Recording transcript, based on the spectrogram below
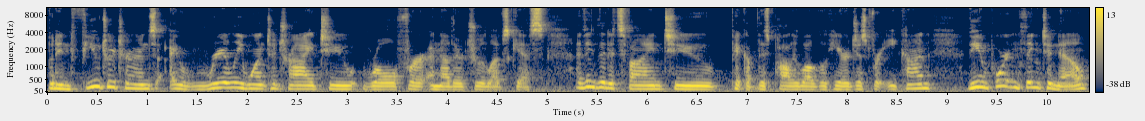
but in future turns, I really want to try to roll for another True Love's Kiss. I think that it's fine to pick up this Polywoggle here just for econ. The important thing to know,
